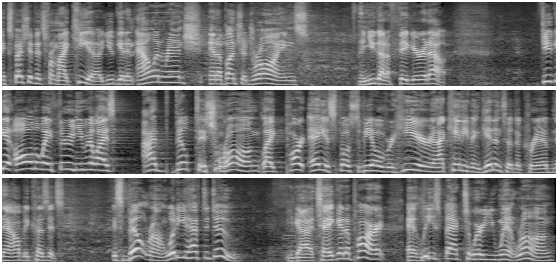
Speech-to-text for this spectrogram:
especially if it's from IKEA, you get an Allen wrench and a bunch of drawings, and you got to figure it out. If you get all the way through and you realize, I built this wrong, like part A is supposed to be over here, and I can't even get into the crib now because it's, it's built wrong. What do you have to do? You got to take it apart, at least back to where you went wrong,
